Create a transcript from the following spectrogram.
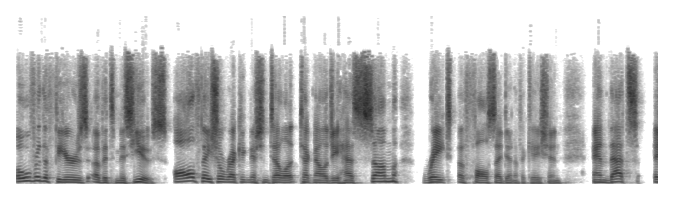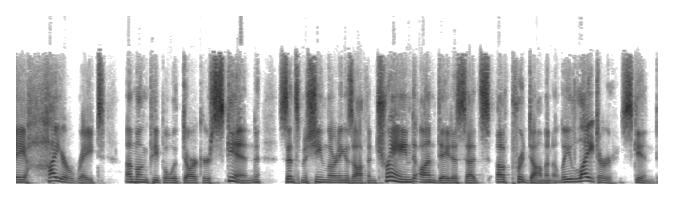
over the fears of its misuse. All facial recognition tele- technology has some rate of false identification, and that's a higher rate among people with darker skin, since machine learning is often trained on data sets of predominantly lighter skinned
